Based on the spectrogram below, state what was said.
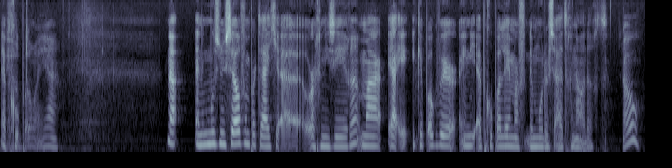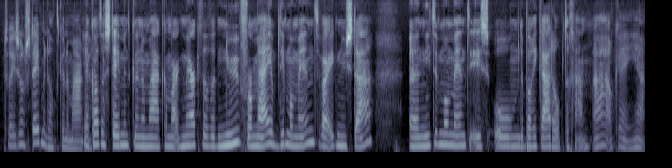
Appgroepen. Ja. En ik moest nu zelf een partijtje eh, organiseren. Maar ja, ik, ik heb ook weer in die appgroep alleen maar de moeders uitgenodigd. Oh, terwijl je zo'n statement had kunnen maken. Ja, ik had een statement kunnen maken, maar ik merk dat het nu voor mij, op dit moment waar ik nu sta, eh, niet het moment is om de barricade op te gaan. Ah, oké, ja.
